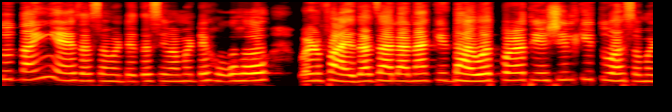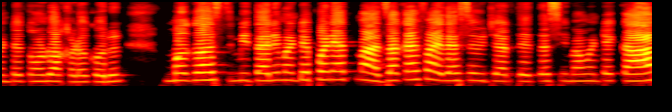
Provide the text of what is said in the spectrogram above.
तू नाही आहेस." असं म्हणते. तर सीमा म्हणते, "हो, हो. पण फायदा झाला ना, की धावत पळत येशील की तू?" असं म्हणते तोंड वाकडं करून. मग मिताली म्हणते, "पण यात माझा काय फायदा?" असं विचारते. तर सीमा म्हणते, "का?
